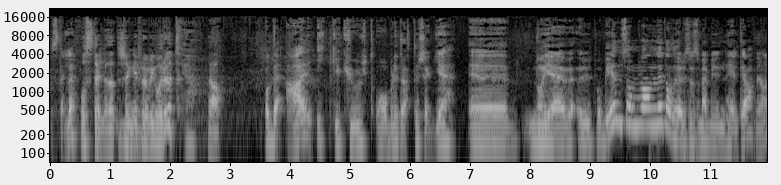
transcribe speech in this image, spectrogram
Stelle. å stelle dette skjegget før vi går ut. Ja. Og det er ikke kult å bli dratt i skjegget eh, når jeg er ute på byen som vanlig. Da. Det høres ut som jeg er i byen hele tida. ja.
